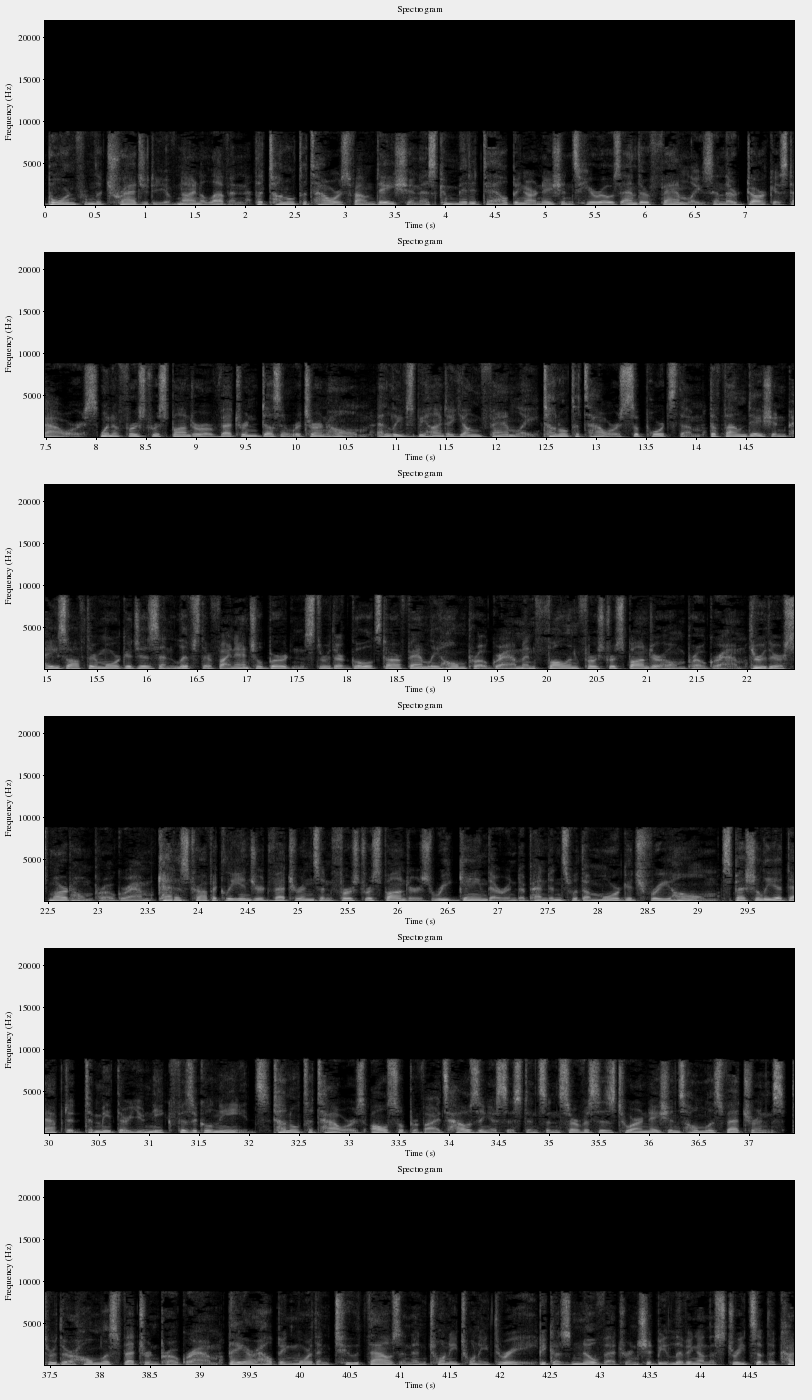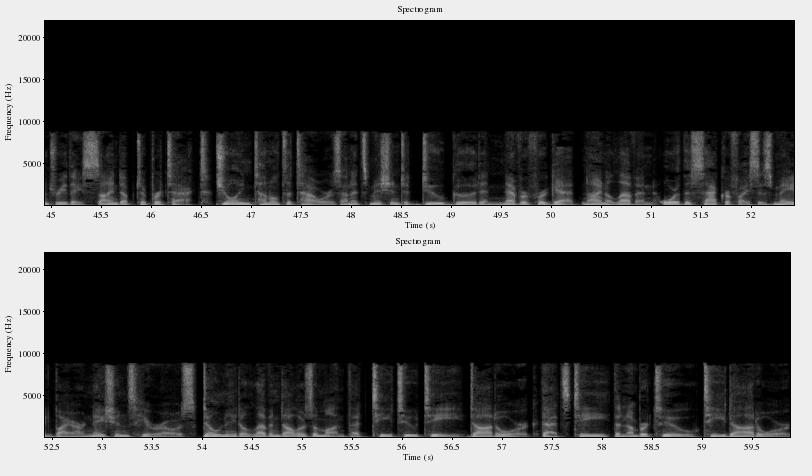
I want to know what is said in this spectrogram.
Born from the tragedy of 9 11, the Tunnel to Towers Foundation is committed to helping our nation's heroes and their families in their darkest hours. When a first responder or veteran doesn't return home and leaves behind a young family, Tunnel to Towers supports them. The foundation pays off their mortgages and lifts their financial burdens through their Gold Star Family Home Program and Fallen First Responder Home Program. Through their Smart Home Program, catastrophically injured veterans and first responders regain their independence with a mortgage free home, specially adapted to meet their unique physical needs. Tunnel to Towers also provides housing assistance and services to our nation's homeless veterans through their Homeless Veteran Program. They are helping more than 2,000 in 2023 because no veteran should be living on the streets of the country they signed up to protect. Join Tunnel to Towers on its mission to do good and never forget 9-11 or the sacrifices made by our nation's heroes. Donate $11 a month at t2t.org. That's T, the number 2, t.org.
